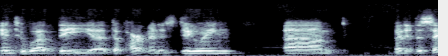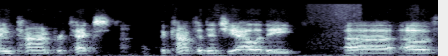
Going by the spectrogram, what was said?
into what the department is doing, um, but at the same time protects the confidentiality of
